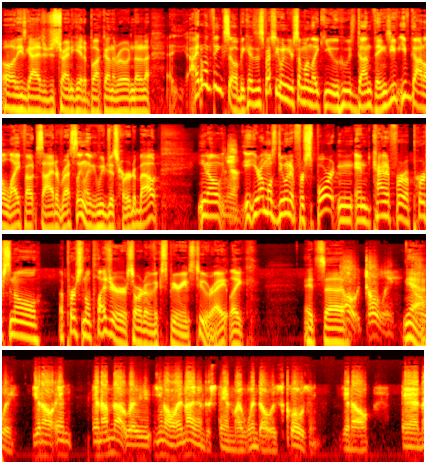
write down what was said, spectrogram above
"Oh, these guys are just trying to get a buck on the road." And da, da, da. I don't think so because especially when you're someone like you who's done things, you've you've got a life outside of wrestling, like we've just heard about. You know, Yeah. you're almost doing it for sport and and kind of for a personal a personal pleasure sort of experience too, right? Like it's uh Oh, totally. Yeah. Totally. You know, and and I'm not ready. You know, and I understand my window is closing. You know, and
